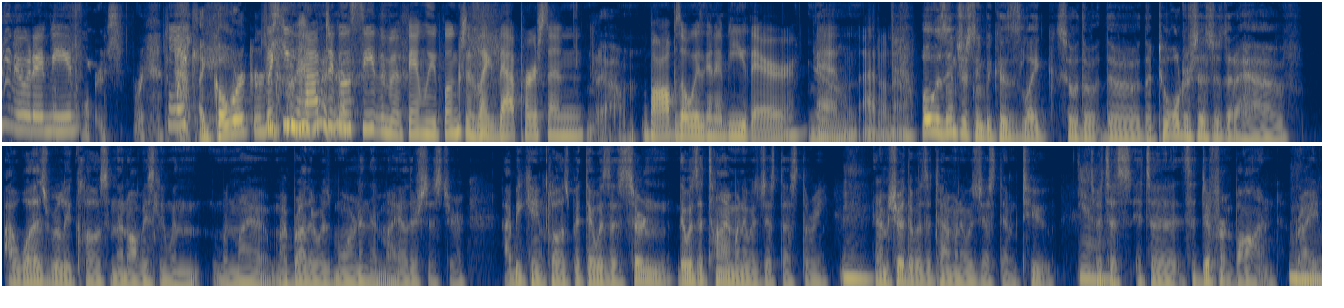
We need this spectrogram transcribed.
you know what I mean? Forced friend. Like, Like coworkers. like you have to go see them at family functions. Like that person, yeah. Bob's always going to be there, Yeah. and I don't know. Well, it was interesting because like so the the the two older sisters that I have, I was really close, and then obviously when when my my brother was born, and then my other sister, I became close. But there was a certain there was a time when it was just us 3 mm. and I'm sure there was a time when it was just them two. Yeah. So it's a it's a it's a different bond, mm-hmm. right?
